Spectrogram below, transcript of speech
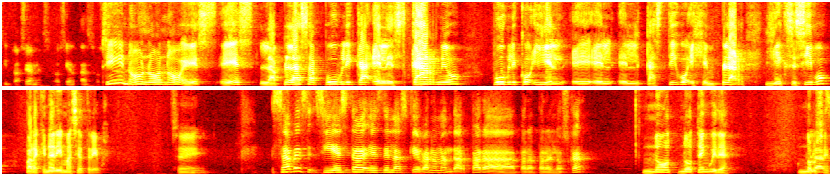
situaciones o ciertas Sí, no, no, no, es, es la plaza pública, el escarnio público y el, eh, el, castigo ejemplar y excesivo para que nadie más se atreva. Sí. ¿Sabes si esta es de las que van a mandar para, para, el Oscar? No, no tengo idea. No lo sé.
